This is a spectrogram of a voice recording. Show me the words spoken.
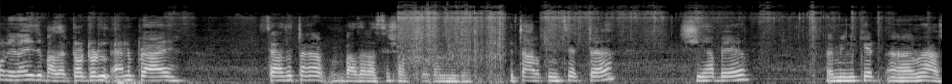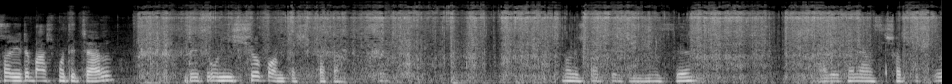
মনে নাই যে বাজার টোটাল এখানে প্রায় চার হাজার টাকার বাজার আছে সব টোটাল মিলে। চাল কিনছে একটা শিহাবের মিনিকেট সরি এটা বাসমতি চাল। উনিশশো পঞ্চাশ টাকা। আর এখানে আছে সব কিছু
